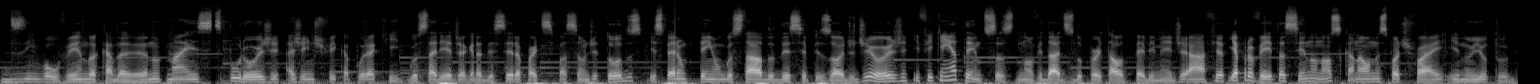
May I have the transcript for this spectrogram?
desenvolvendo a cada ano, mas por hoje a gente fica por aqui. Gostaria de agradecer a participação de todos, espero que tenham gostado desse episódio de hoje e fiquem atentos às novidades do portal PebMed Afia e aproveita assina o nosso canal no Spotify e no YouTube.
